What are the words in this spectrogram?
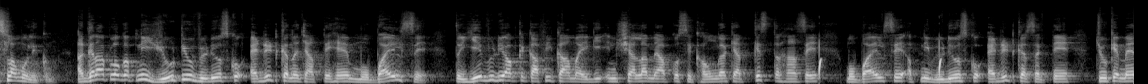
अस्सलाम वालेकुम अगर आप लोग अपनी YouTube वीडियोस को एडिट करना चाहते हैं मोबाइल से तो ये वीडियो आपके काफ़ी काम आएगी। इनशाला मैं आपको सिखाऊँगा कि आप किस तरह से मोबाइल से अपनी वीडियोस को एडिट कर सकते हैं। क्योंकि मैं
